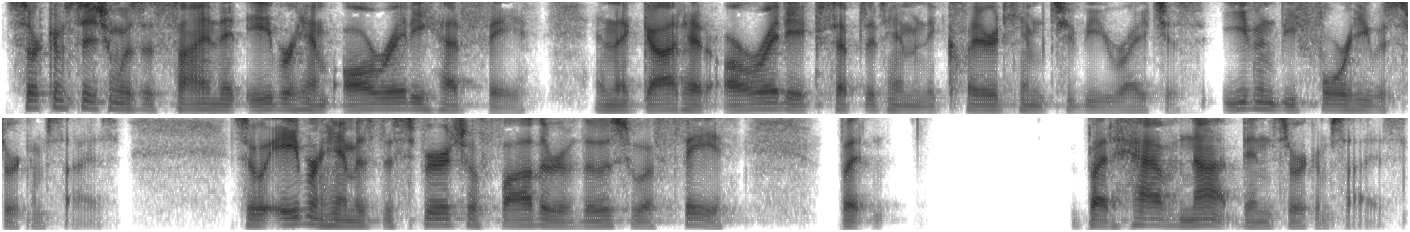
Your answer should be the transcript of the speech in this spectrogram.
Circumcision was a sign that Abraham already had faith and that God had already accepted him and declared him to be righteous, even before he was circumcised. So Abraham is the spiritual father of those who have faith, but but have not been circumcised.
